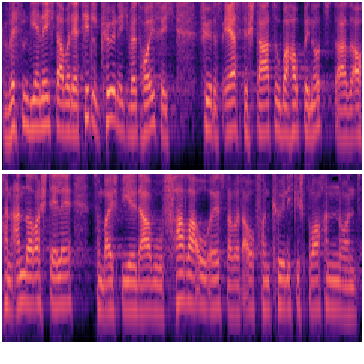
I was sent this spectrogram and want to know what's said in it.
Wissen wir nicht, aber der Titel König wird häufig für das erste Staatsoberhaupt benutzt, also auch an anderer Stelle, zum Beispiel da, wo Pharao ist, da wird auch von König gesprochen und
